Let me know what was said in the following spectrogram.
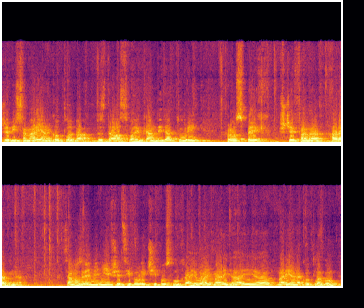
že by sa Marian Kotleba vzdal svojej kandidatúry prospech Štefana Harabina. Samozrejme, nie všetci voliči poslúchajú, aj, Mari- aj e, Mariana Kotlebu,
